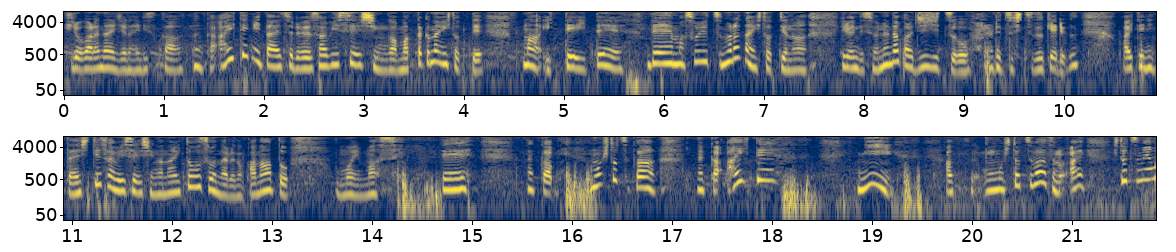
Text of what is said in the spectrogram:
広がらないじゃないですか。なんか相手に対するサービス精神が全くない人ってまあ言っていてで、まあ、そういうつまらない人っていうのはいるんですよね。だから事実を羅列し続ける。相手に対してサービス精神がないとそうなるのかなと思います。でなんかもう一つがなんか相手にあもう一つはそのあ一つ目は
